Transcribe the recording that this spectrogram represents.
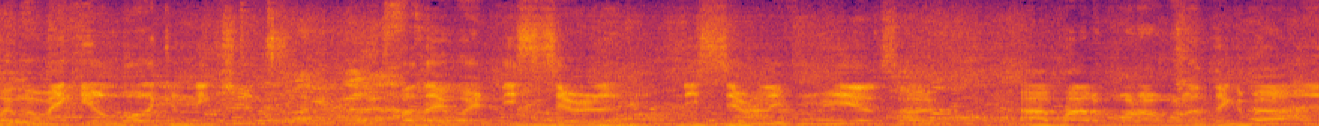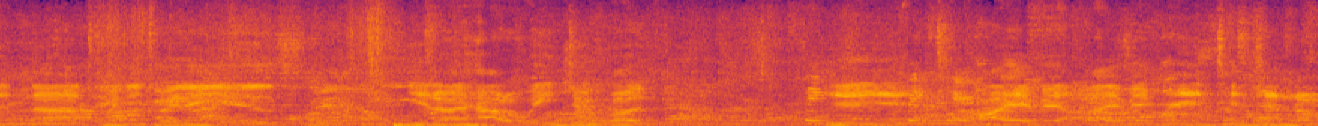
we were making a lot of connections, but they weren't necessarily necessarily from here. So uh, part of what I want to think about in uh, 2020 is, you know, how do we do both? Yeah, yeah. you. I have I have every intention of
